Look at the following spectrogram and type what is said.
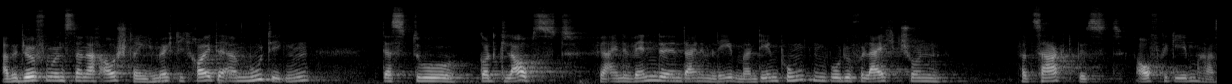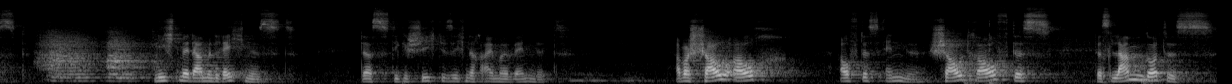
Aber wir dürfen uns danach ausstrengen. Ich möchte dich heute ermutigen, dass du Gott glaubst für eine Wende in deinem Leben, an den Punkten, wo du vielleicht schon verzagt bist, aufgegeben hast, nicht mehr damit rechnest, dass die Geschichte sich noch einmal wendet. Aber schau auch auf das Ende. Schau drauf, dass das Lamm Gottes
